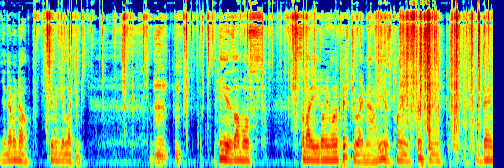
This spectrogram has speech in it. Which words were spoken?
you never know. See if we can get lucky. he is almost somebody you don't even want to pitch to right now. He is playing pretty dang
